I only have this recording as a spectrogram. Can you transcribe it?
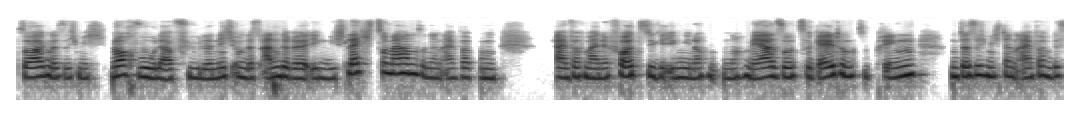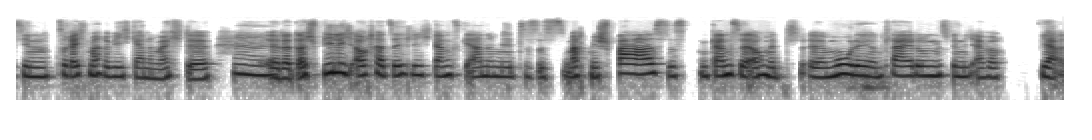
sorgen, dass ich mich noch wohler fühle, nicht um das andere irgendwie schlecht zu machen, sondern einfach um einfach meine Vorzüge irgendwie noch, noch mehr so zur Geltung zu bringen und dass ich mich dann einfach ein bisschen zurechtmache, wie ich gerne möchte. Mhm. Äh, da, da spiele ich auch tatsächlich ganz gerne mit. Das ist, macht mir Spaß. Das Ganze auch mit äh, Mode und Kleidung, das finde ich einfach ja,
